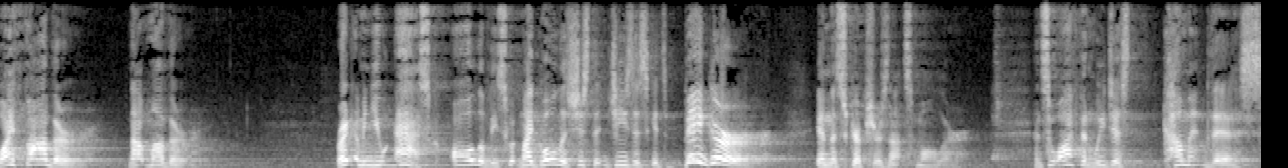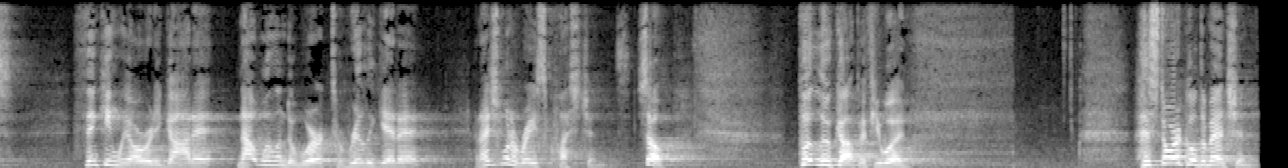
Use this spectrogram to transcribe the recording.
Why father, not mother? Right? I mean, you ask all of these. My goal is just that Jesus gets bigger in the scriptures, not smaller. And so often we just come at this thinking we already got it, not willing to work to really get it. And I just want to raise questions. So, put Luke up if you would. Historical dimension.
